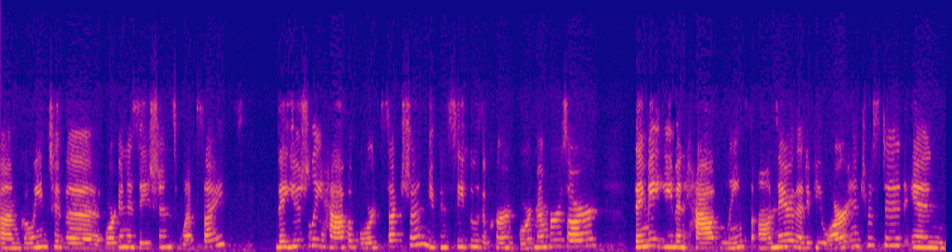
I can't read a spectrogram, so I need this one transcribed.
um, going to the organization's websites, they usually have a board section. You can see who the current board members are. They may even have links on there that if you are interested in,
